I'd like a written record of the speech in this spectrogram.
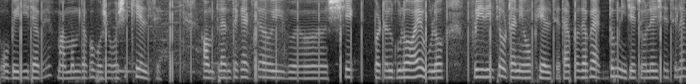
ও বেরিয়ে যাবে। মাম্মাম দেখো বসে বসে খেলছে। কমপ্ল্যান থেকে একটা ওই শেক বটলগুলো হয়, ওগুলো ফ্রি দিয়েছে, ওটা নিয়েও খেলছে। তারপর দেখো একদম নিচে চলে এসেছিলাম।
